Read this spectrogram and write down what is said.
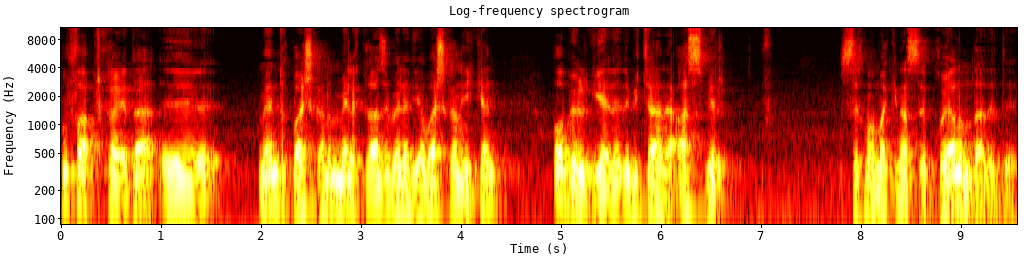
Bu fabrikayı da e, Menduh Başkanım Melik Gazi Belediye Başkanı iken o bölgeye dedi bir tane aspir sıkma makinesi koyalım da dedi.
